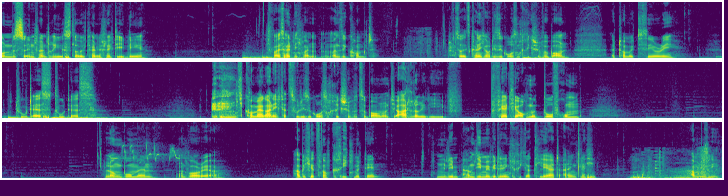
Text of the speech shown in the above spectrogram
Runden bis zur Infanterie ist, glaube ich, keine schlechte Idee. Ich weiß halt nicht, wann, wann sie kommt. So, jetzt kann ich auch diese großen Kriegsschiffe bauen. Atomic Theory. Tut es, tut es. Ich komme ja gar nicht dazu, diese großen Kriegsschiffe zu bauen. Und die Artillerie, die fährt hier auch nur doof rum. Longbowman und Warrior. Habe ich jetzt noch Krieg mit denen? Die, haben die mir wieder den Krieg erklärt eigentlich? Haben sie.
